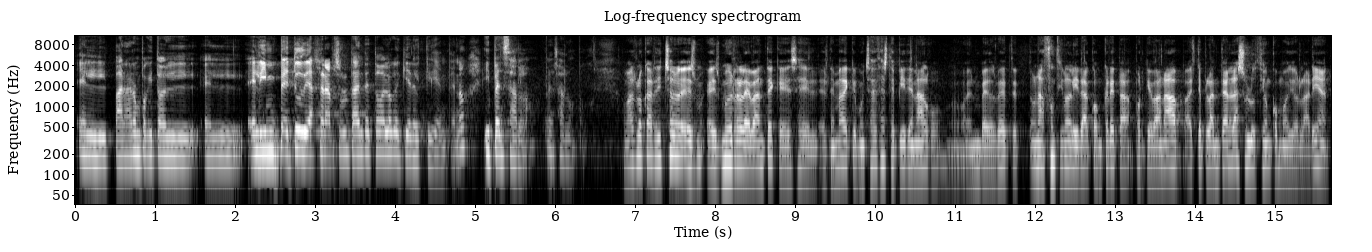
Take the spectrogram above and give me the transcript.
el parar un poquito el, el, el ímpetu de hacer absolutamente todo lo que quiere el cliente ¿no? y pensarlo, pensarlo un poco. Además, lo que has dicho es, es muy relevante, que es el, el, tema de que muchas veces te piden algo, en B2B, una funcionalidad concreta, porque van a, te plantean la solución como ellos la harían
